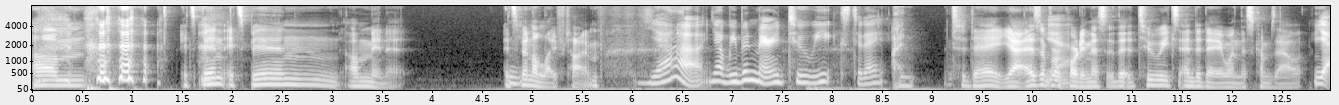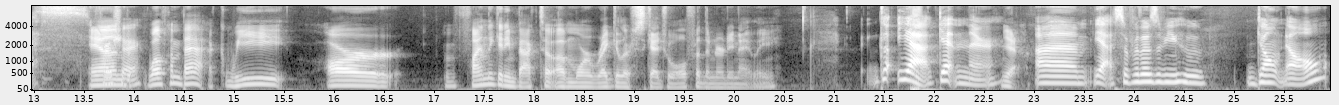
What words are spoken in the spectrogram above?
Um, it's been it's been a minute. It's been a lifetime. Yeah, yeah, we've been married two weeks today. I today, yeah, as of Yeah. recording this, the two weeks end today when this comes out. Yes, And for sure. welcome back. We are finally getting back to a more regular schedule for the Nerdy Nightly. Go- yeah, getting there. Yeah. Um, yeah. So for those of you who don't know,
